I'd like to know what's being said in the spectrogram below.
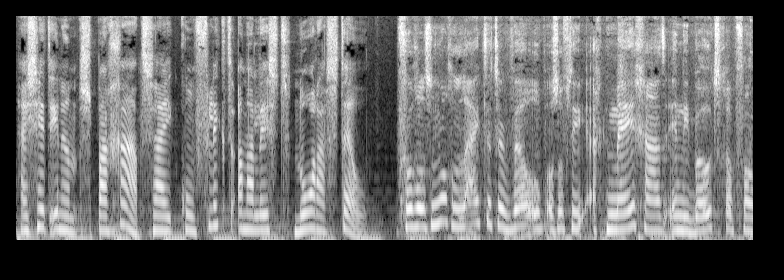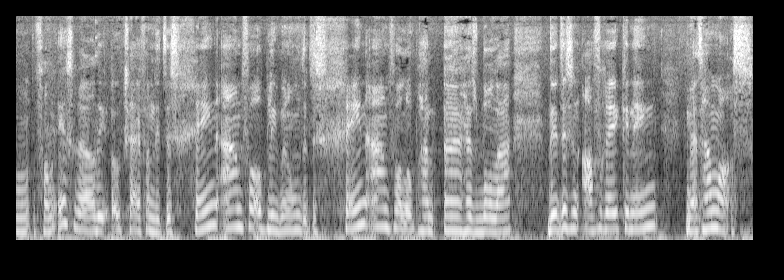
Hij zit in een spagaat, zei conflictanalist Nora Stel. Vooralsnog lijkt het er wel op alsof hij echt meegaat in die boodschap van, van Israël. Die ook zei van dit is geen aanval op Libanon, dit is geen aanval op uh, Hezbollah. Dit is een afrekening met Hamas.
